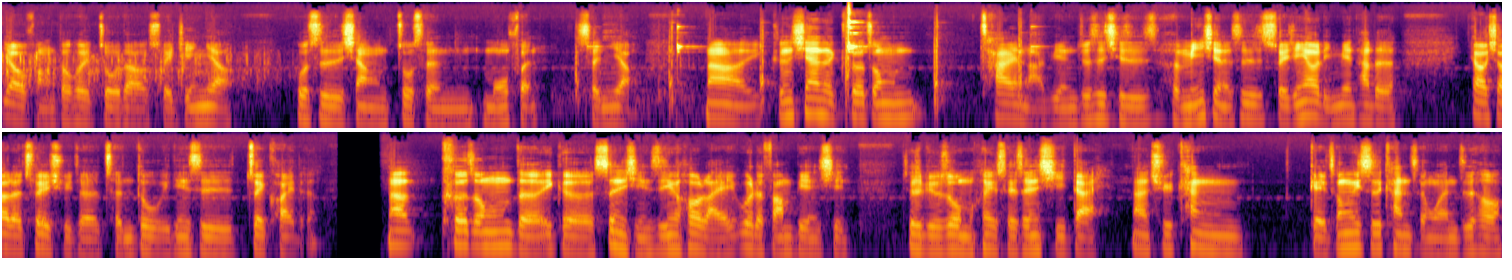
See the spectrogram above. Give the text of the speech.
药房都会做到水煎药，或是像做成磨粉生药。那跟现在的科中差在哪边？就是其实很明显的是，水煎药里面它的药效的萃取的程度一定是最快的。那科中的一个盛行是因为后来为了方便性，就是比如说我们可以随身携带，那去看给中医师看诊完之后。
